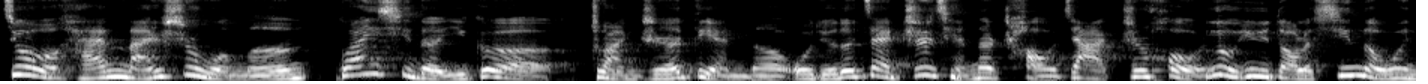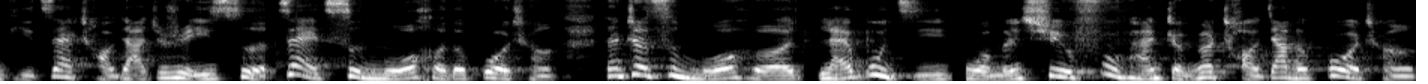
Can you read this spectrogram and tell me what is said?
就还蛮是我们关系的一个转折点的。我觉得在之前的吵架之后，又遇到了新的问题，再吵架就是一次再次磨合的过程。但这次磨合来不及，我们去复盘整个吵架的过程，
